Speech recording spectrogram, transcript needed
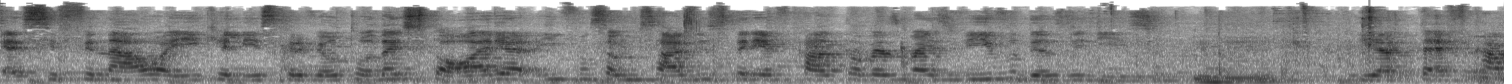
esse final aí que ele escreveu toda a história em função de, sabe, isso teria ficado talvez mais vivo desde o início. Uhum. E até ficar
